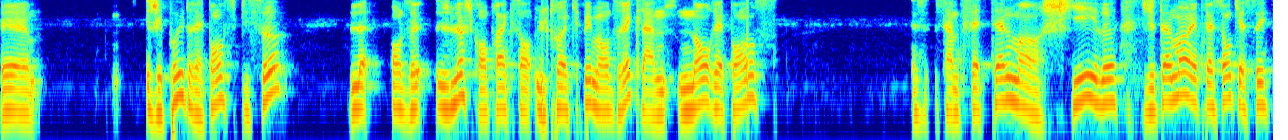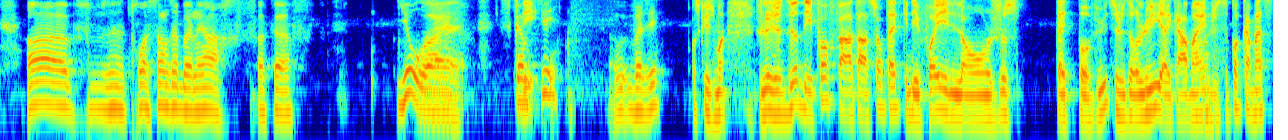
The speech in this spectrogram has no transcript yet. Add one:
j'ai pas eu de réponse. Puis ça, on dirait, là, je comprends qu'ils sont ultra occupés, mais on dirait que la non-réponse, ça me fait tellement chier. Là. J'ai tellement l'impression que c'est Ah, 300 abonnés, ah, fuck off. Yo, euh, c'est comme si. Vas-y. Excuse-moi. Je voulais juste dire, des fois, il faut faire attention. Peut-être que des fois, ils l'ont juste peut-être pas vu. je veux dire, lui, quand même, je sais pas comment tu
